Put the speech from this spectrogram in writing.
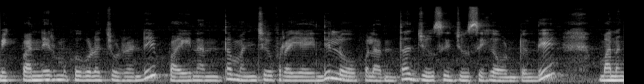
మీకు పన్నీర్ ముక్క కూడా చూడండి. పైన అంతా మంచిగా ఫ్రై అయింది. లోపలంతా జ్యూసీ జ్యూసీగా ఉంటుంది. మనం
